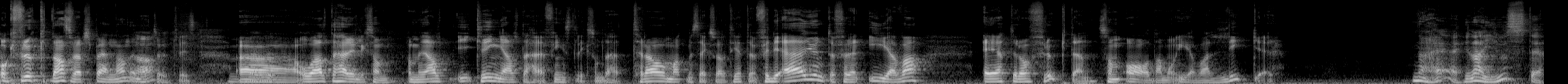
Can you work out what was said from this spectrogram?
och fruktansvärt spännande Ja. naturligtvis. Uh, och allt det här är liksom, ja, men allt, i, kring allt det här finns det liksom det här traumat med sexualiteten. För det är ju inte förrän Eva äter av frukten som Adam och Eva ligger. Nej, nej just det.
